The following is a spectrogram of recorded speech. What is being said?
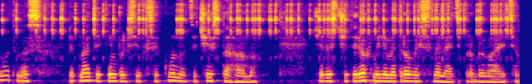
От у нас 15 імпульсів в секунду це чиста гама. Через 4 мм свинець пробивається.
